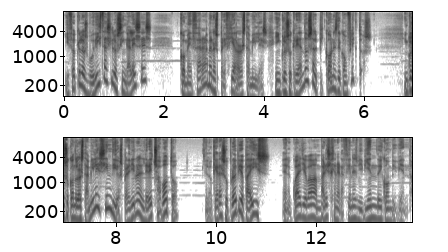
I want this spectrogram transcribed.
hizo que los budistas y los singaleses comenzaran a menospreciar a los tamiles, incluso creando salpicones de conflictos. Incluso cuando los tamiles indios perdieron el derecho a voto, en lo que era su propio país, en el cual llevaban varias generaciones viviendo y conviviendo.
